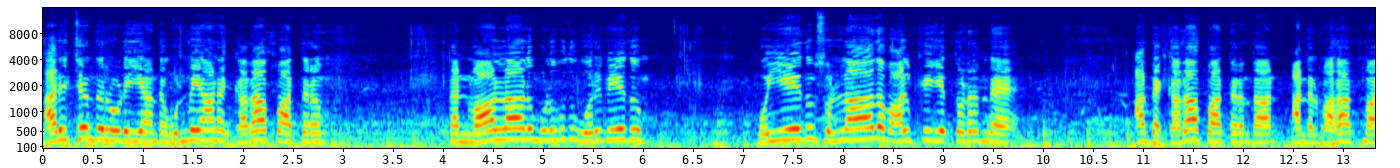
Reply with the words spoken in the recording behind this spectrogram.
ஹரிச்சந்திரனுடைய அந்த உண்மையான கதாபாத்திரம் தன் வாழ்நாள் முழுவதும் ஒருவேதும் பொய்யேதும் சொல்லாத வாழ்க்கையை தொடர்ந்த அந்த கதாபாத்திரம்தான் அண்ணல் மகாத்மா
